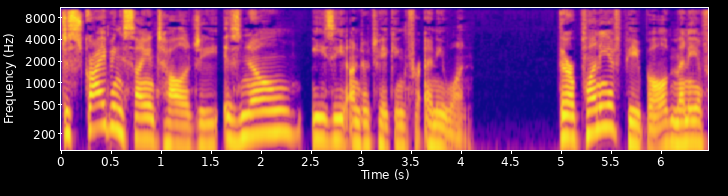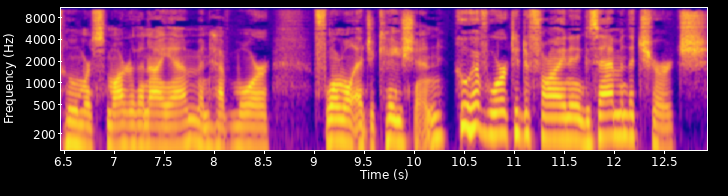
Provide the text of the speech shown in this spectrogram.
Describing Scientology is no easy undertaking for anyone. There are plenty of people, many of whom are smarter than I am and have more formal education, who have worked to define and examine the church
